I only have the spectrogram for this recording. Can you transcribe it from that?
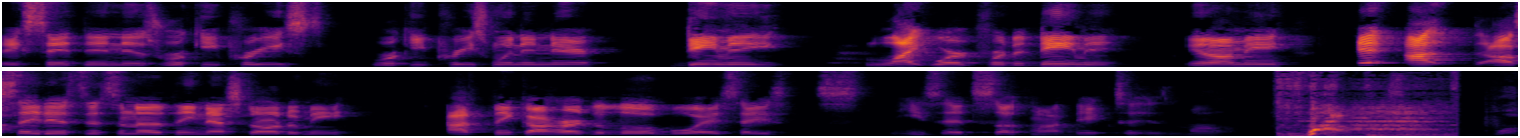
they sent in this rookie priest. Rookie priest went in there. Demon light work for the demon. You know what I mean? It, I I'll say this. This is another thing that startled me. I think I heard the little boy say he said suck my dick to his mom. Like, Whoa,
